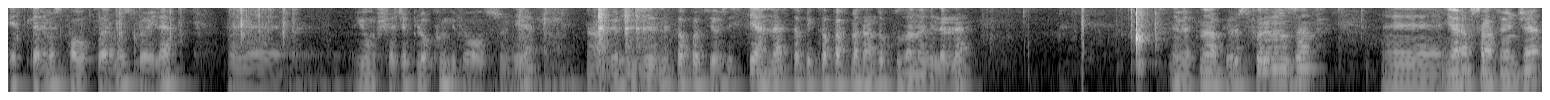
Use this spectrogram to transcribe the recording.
etlerimiz tavuklarımız böyle e, yumuşacık lokum gibi olsun diye ne yapıyoruz? Üzerini kapatıyoruz. İsteyenler tabi kapatmadan da kullanabilirler. Evet ne yapıyoruz? Fırınımızı e, yarım saat önce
